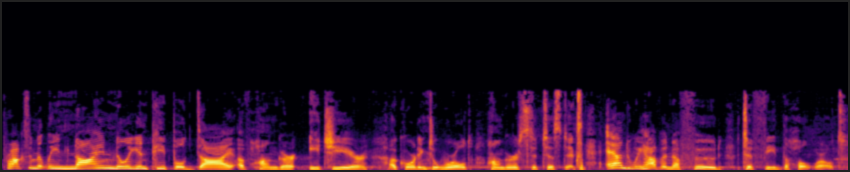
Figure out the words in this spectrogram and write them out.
Approximately 9 million people die of hunger each year, according to World Hunger Statistics. And we have enough food to feed the whole world.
